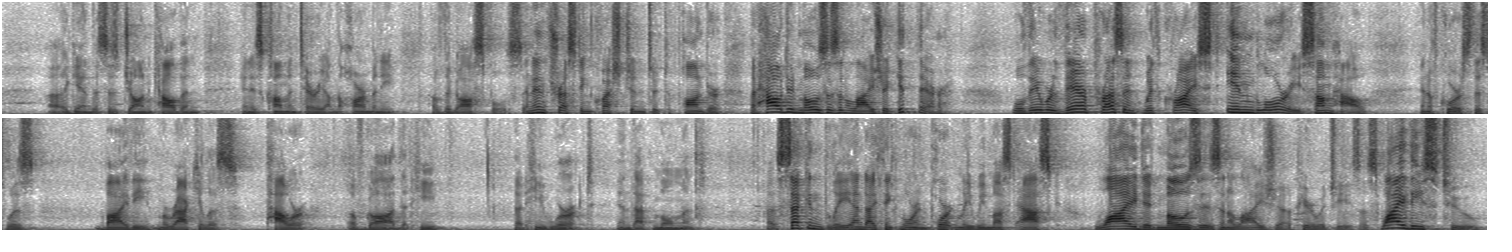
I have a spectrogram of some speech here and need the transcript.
Uh, again, this is John Calvin in his commentary on the harmony of the Gospels. An interesting question to, to ponder, but how did Moses and Elijah get there? Well, they were there present with Christ in glory somehow. And of course, this was by the miraculous power of God that he that he worked in that moment. Uh, secondly, and I think more importantly, we must ask why did Moses and Elijah appear with Jesus? Why these two?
